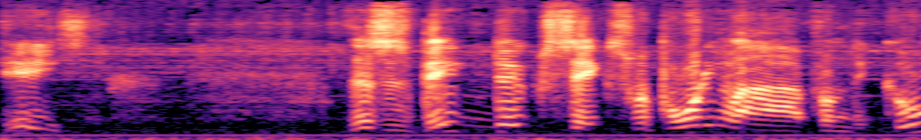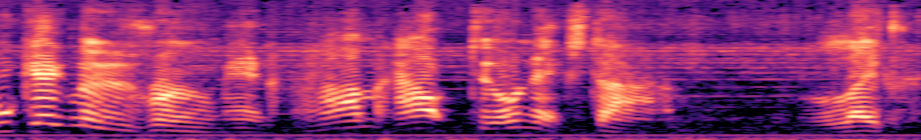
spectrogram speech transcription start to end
Jeez. This is Big Duke 6 reporting live from the Cool Keg Newsroom, and I'm out till next time. Later.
